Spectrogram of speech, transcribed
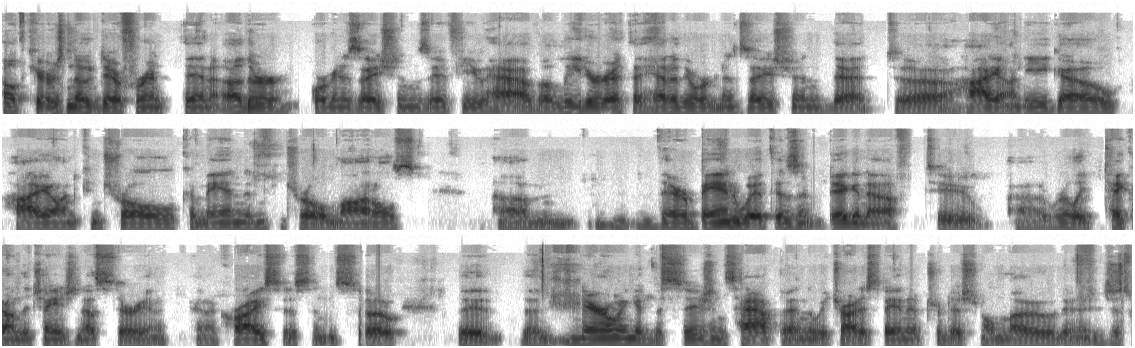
healthcare is no different than other organizations. If you have a leader at the head of the organization that uh, high on ego, high on control, command and control models, um, their bandwidth isn't big enough to uh, really take on the change necessary in, in a crisis. And so the, the narrowing of decisions happen. We try to stay in a traditional mode and it just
